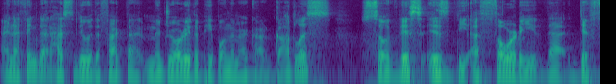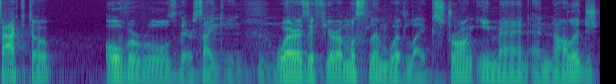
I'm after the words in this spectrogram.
And I think that has to do with the fact that majority of the people in America are godless. So this is the authority that de facto overrules their psyche. Mm, Whereas if you're a Muslim with like strong iman and knowledge,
